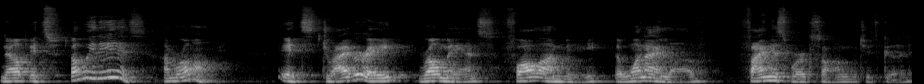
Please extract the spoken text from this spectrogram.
Nope, it's, oh, it is. I'm wrong. It's Driver 8, Romance, Fall on Me, The One I Love, Finest Work Song, which is good.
